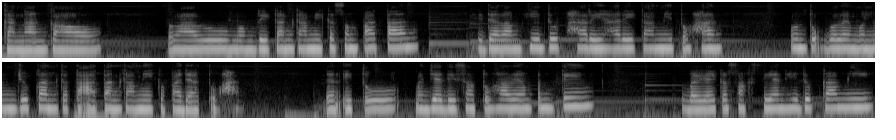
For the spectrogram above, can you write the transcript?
karena Engkau selalu memberikan kami kesempatan di dalam hidup hari-hari kami, Tuhan, untuk boleh menunjukkan ketaatan kami kepada Tuhan dan itu menjadi satu hal yang penting sebagai kesaksian hidup kami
